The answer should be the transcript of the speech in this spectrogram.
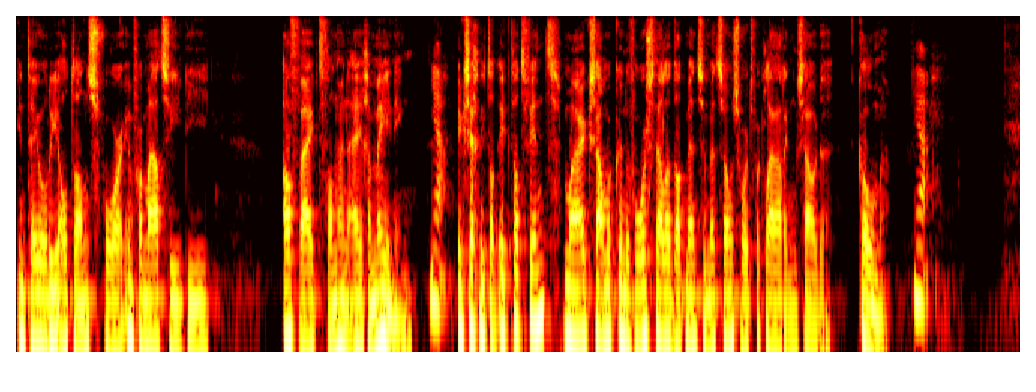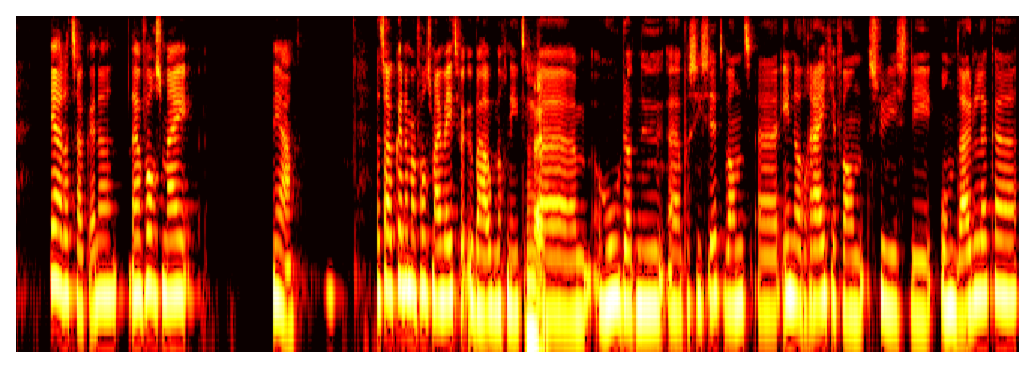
in theorie althans, voor informatie die afwijkt van hun eigen mening. ja, Ik zeg niet dat ik dat vind, maar ik zou me kunnen voorstellen dat mensen met zo'n soort verklaring zouden komen. ja. Ja, dat zou kunnen. Nou, volgens mij, ja, dat zou kunnen, maar volgens mij weten we überhaupt nog niet Nee. ehm, hoe dat nu eh, precies zit. Want eh, in dat rijtje van studies die onduidelijke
